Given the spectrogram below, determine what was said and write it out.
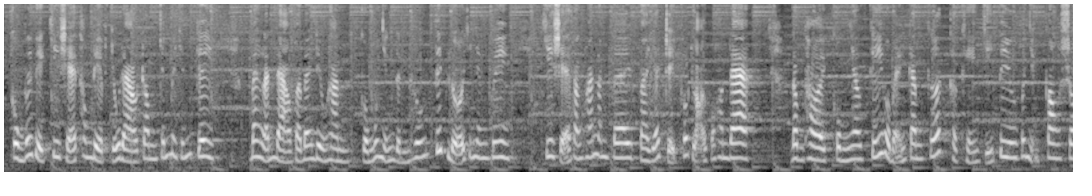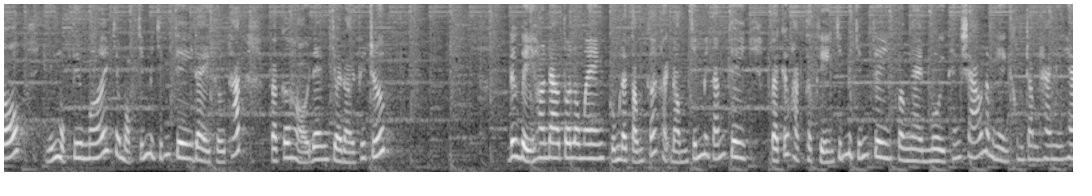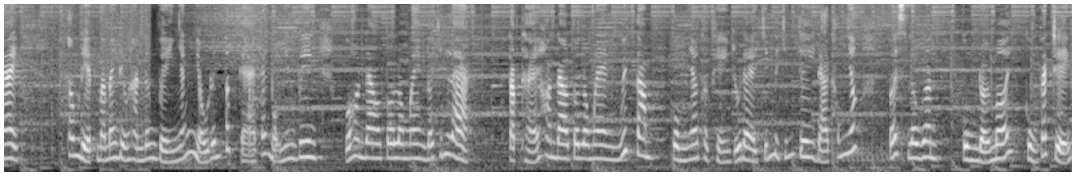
Cùng với việc chia sẻ thông điệp chủ đạo trong 99 kỳ, ban lãnh đạo và ban điều hành cũng có những định hướng tiếp lửa cho nhân viên, chia sẻ văn hóa 5T và giá trị cốt lõi của Honda. Đồng thời cùng nhau ký vào bản cam kết thực hiện chỉ tiêu với những con số, những mục tiêu mới cho một 99 kỳ đầy thử thách và cơ hội đang chờ đợi phía trước. Đơn vị Honda Auto Long An cũng đã tổng kết hoạt động 98 kỳ và kế hoạch thực hiện 99 kỳ vào ngày 10 tháng 6 năm 2022. Thông điệp mà ban điều hành đơn vị nhắn nhủ đến tất cả các bộ nhân viên của Honda Auto Long An đó chính là Tập thể Honda Auto Long An quyết tâm cùng nhau thực hiện chủ đề 99 kỳ đã thống nhất với slogan cùng đổi mới, cùng phát triển.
